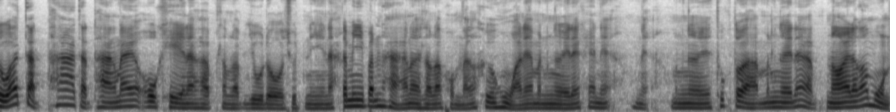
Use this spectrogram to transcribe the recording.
ถือว่าจัดท่าจัดทางได้โอเคนะครับสำหรับยูโดชุดนี้นะจะมีปัญหาหน่อยสำหรับผมนะก็คือหัวเนี่ยมันเงยได้แค่เนี้ยเนี่ยมันเงยทุกตัวครับมันเงยได้แบบน้อยแล้วก็หมุน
